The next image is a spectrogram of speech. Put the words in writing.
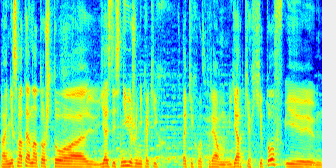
А, несмотря на то, что я здесь не вижу никаких таких вот прям ярких хитов, и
